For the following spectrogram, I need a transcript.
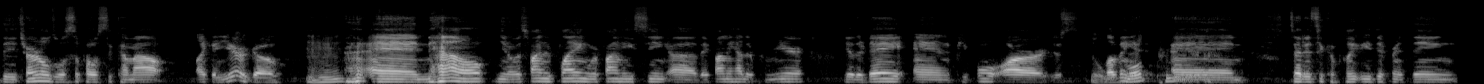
the Eternals was supposed to come out like a year ago, Mhm. and now you know it's finally playing. We're finally seeing. Uh, they finally had their premiere the other day, and people are just The loving it, premiere. and said it's a completely different thing.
